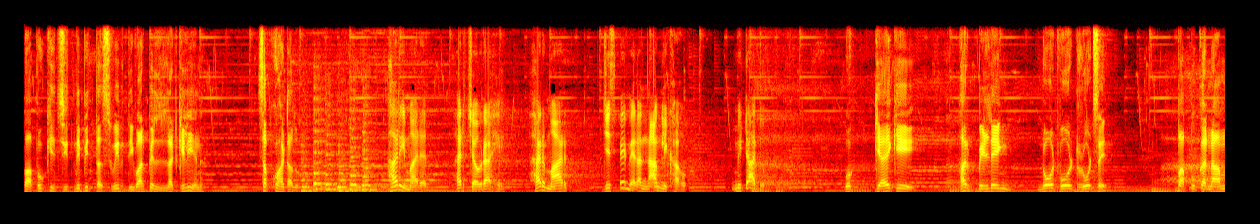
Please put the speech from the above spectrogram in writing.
बापू की जितनी भी तस्वीर दीवार पे लटकेली है ना सबको हटा दो। हर इमारत हर चौराहे हर मार्ग जिसपे मेरा नाम लिखा हो मिटा दो। क्या है कि हर बिल्डिंग नोट वोट रोड से बापू का नाम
